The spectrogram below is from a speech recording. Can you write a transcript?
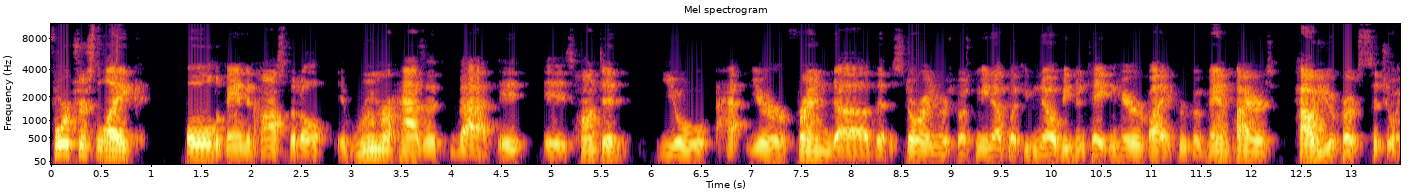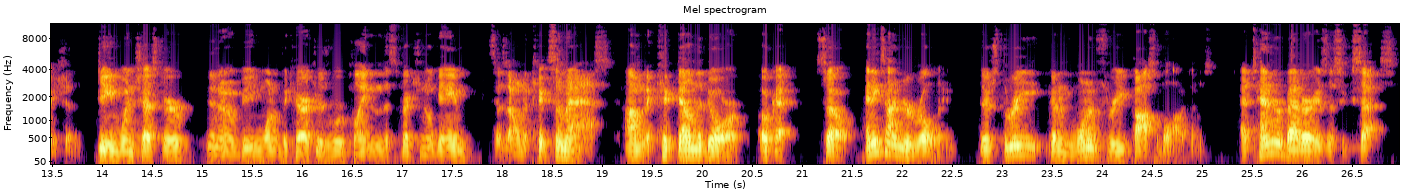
fortress-like old abandoned hospital. rumor has it that it is haunted. You, ha- your friend, uh, the historian you were supposed to meet up with, you know he's been taken here by a group of vampires. How do you approach the situation? Dean Winchester, you know, being one of the characters we're playing in this fictional game, says, I want to kick some ass. I'm going to kick down the door. Okay. So, anytime you're rolling, there's three, going to be one of three possible outcomes. A 10 or better is a success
